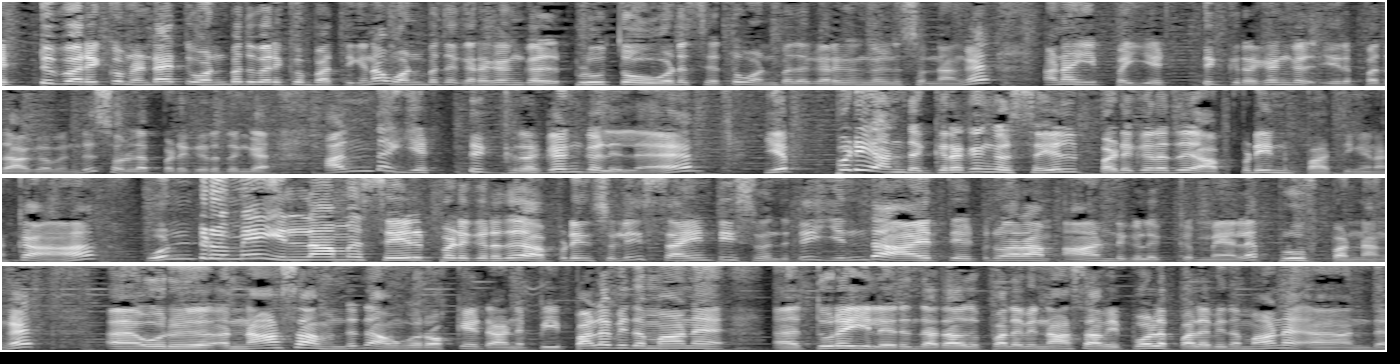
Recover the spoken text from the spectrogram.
எட்டு வரைக்கும் ரெண்டாயிரத்தி ஒன்பது வரைக்கும் பார்த்தீங்கன்னா ஒன்பது கிரகங்கள் புளூத்தோவோடு சேர்த்து ஒன்பது கிரகங்கள்னு சொன்னாங்க. ஆனால் இப்போ எட்டு கிரகங்கள் இருப்பதாக வந்து சொல்லப்படுகிறதுங்க. அந்த எட்டு கிரகங்களில் எப்படி அந்த கிரகங்கள் செயல்படுகிறது அப்படின்னு பார்த்தீங்கன்னாக்கா ஒன்றுமே இல்லாம செயல்படுகிறது அப்படின்னு சொல்லி சயின்டிஸ்ட் வந்துட்டு இந்த ஆயிரத்தி எட்நூறாம் ஆண்டுகளுக்கு மேல ப்ரூஃப் பண்ணாங்க. ஒரு நாசா வந்துட்டு அவங்க ராக்கெட் அனுப்பி பலவிதமான துறையிலிருந்து அதாவது பல நாசாவை போல பலவிதமான அந்த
